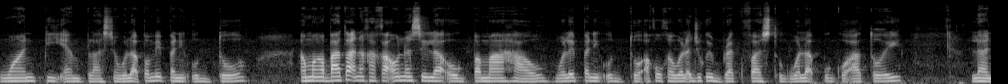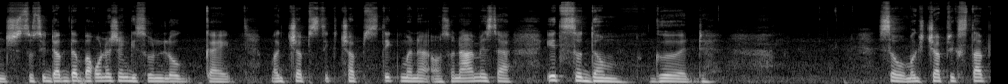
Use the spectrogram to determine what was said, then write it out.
1 p.m. plus na, wala pa may paniud to. Ang mga bata nakakaon na sila og pamahaw, walay paniud to. Ako kay wala jud ko'y breakfast ug wala pug ko atoy lunch. So si Dabdab ako na siyang gisunlog kay mag chopstick chopstick man na. Oh, so naami sa it's so dumb good. So, mag chopstick, stop,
